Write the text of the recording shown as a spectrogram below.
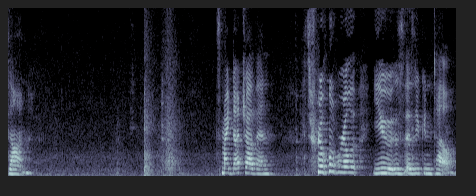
Done. It's my Dutch oven. It's real, real used, as you can tell.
